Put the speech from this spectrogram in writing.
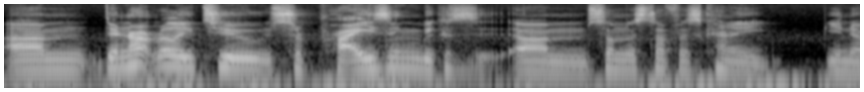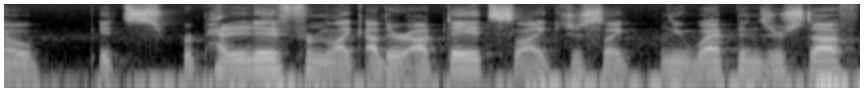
Um, they're not really too surprising because um, some of the stuff is kind of you know it's repetitive from like other updates, like just like new weapons or stuff.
